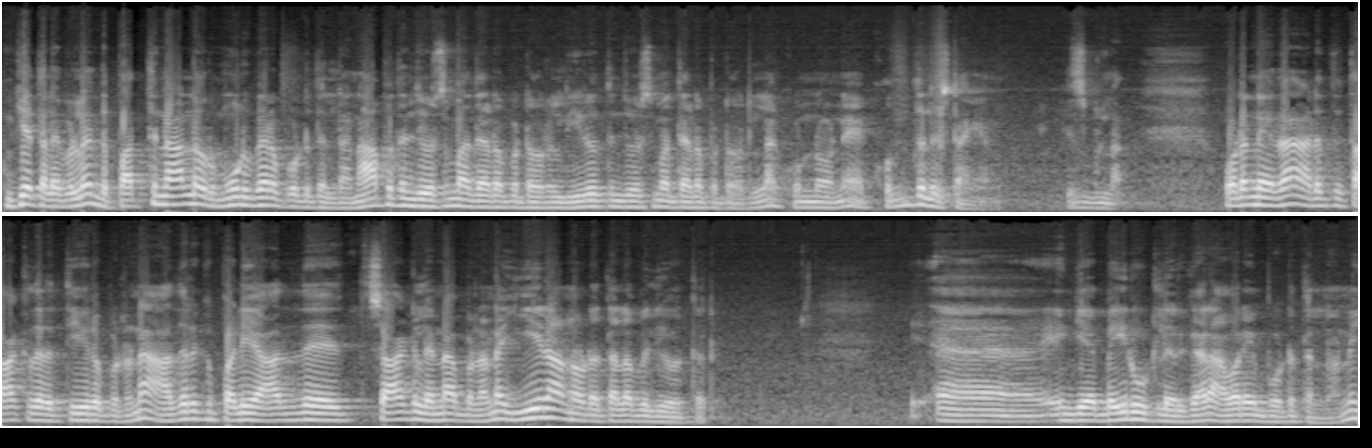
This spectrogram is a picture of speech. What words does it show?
முக்கிய தலைவரில் இந்த பத்து நாளில் ஒரு மூணு பேரை போட்டு தள்ளிட்டான் நாற்பத்தஞ்சு வருஷமாக தேடப்பட்டவர்கள் இருபத்தஞ்சி வருஷமாக தேடப்பட்டவர்கள்லாம் கொண்டோடனே கொந்தளிச்சிட்டாங்க ஹிஸ்புல்லா. உடனே தான் அடுத்து தாக்குதலை தீவிரப்பட்டோன்னே அதற்கு பழி அந்த சாக்கில் என்ன பண்ணான்னா ஈரானோட தளபதி ஒருத்தர். இங்கே பெய்ரூட்டில் இருக்கார் அவரையும் போட்டு தள்ளணும்னு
